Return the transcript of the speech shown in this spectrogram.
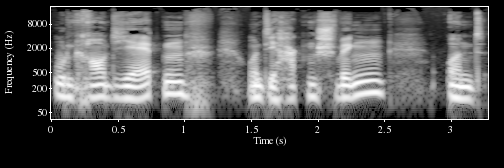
Unkraut jäten und die Hacken schwingen. Und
